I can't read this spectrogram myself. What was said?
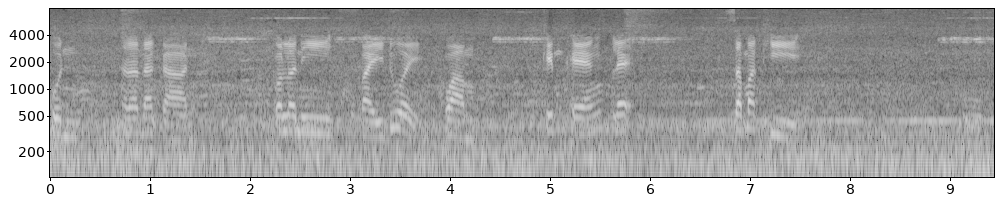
พ้นสถาการ กรณีไปด้วยความเข้มแข็งและสมัคคีโอ้โห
